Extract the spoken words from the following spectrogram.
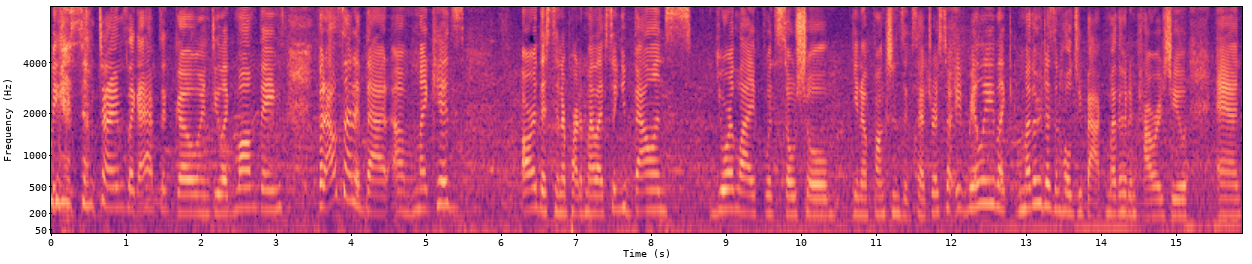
because sometimes like i have to go and do like mom things. But outside of that um, my kids are the center part of my life so you balance your life with social you know functions etc so it really like motherhood doesn't hold you back. Motherhood empowers you. And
